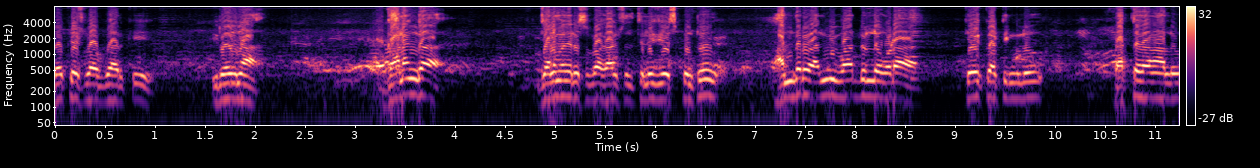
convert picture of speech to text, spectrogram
లోకేష్ బాబు గారికి ఈరోజున ఘనంగా జన్మదిన శుభాకాంక్షలు తెలియజేసుకుంటూ అందరూ అన్ని వార్డుల్లో కూడా కేక్ కటింగ్లు రక్తదానాలు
